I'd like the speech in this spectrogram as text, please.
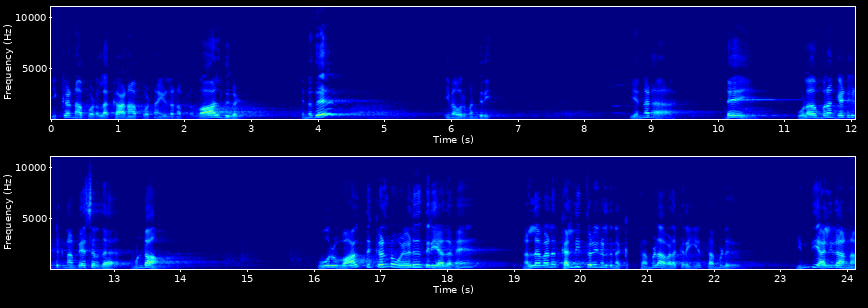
இக்கண்ணா போடலை காணா போட்டேன் இல்லண்ணா போட்டேன் வாழ்த்துகள். என்னது? இவன் ஒரு மந்திரி. என்னடா? டேய் உலகம் புறம் கேட்டுக்கிட்டு நான் பேசுறத முண்டாம். ஒரு வாழ்த்துக்கள்னு எழுத தெரியாதவன் நல்ல வேளை கல்வித்துறைன்னு எழுதுன தமிழா வளர்க்குறீங்க தமிழ். இந்தி அழிடான்னா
